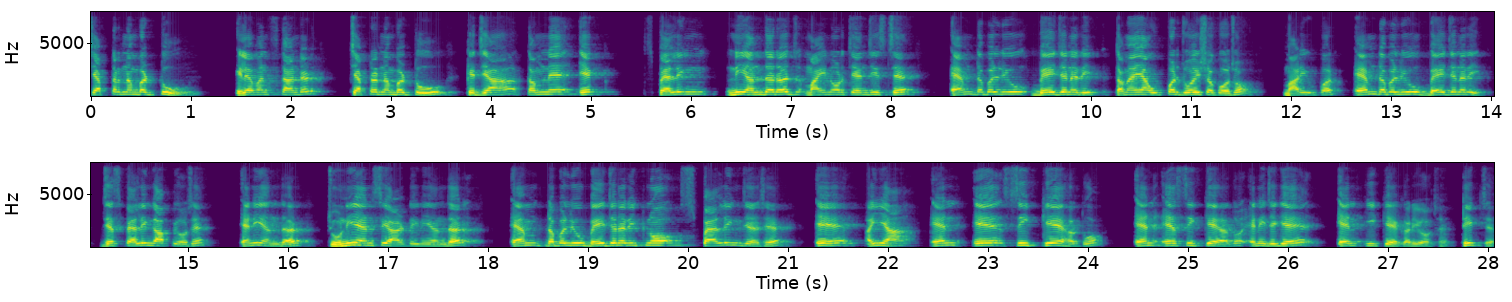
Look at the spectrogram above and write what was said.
chapter number two eleventh standard chapter number two કે જ્યાં તમને એક સ્પેલિંગની અંદર જ માઇનોર ચેન્જીસ છે. એમ ડબલ્યુ બે જેનેરિક તમે અહીંયા ઉપર જોઈ શકો છો. મારી ઉપર એમ ડબલ્યુ બે જેનેરિક જે સ્પેલિંગ આપ્યો છે, એની અંદર જૂની એનસીઆરટી ની અંદર એમ ડબલ્યુ બે જેનેરિક નો સ્પેલિંગ જે છે, એ અહીંયા એન એ સી કે હતો. એન એ સી કે હતો. એની જગ્યાએ એન ઈ કે કર્યો છે. ઠીક છે?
